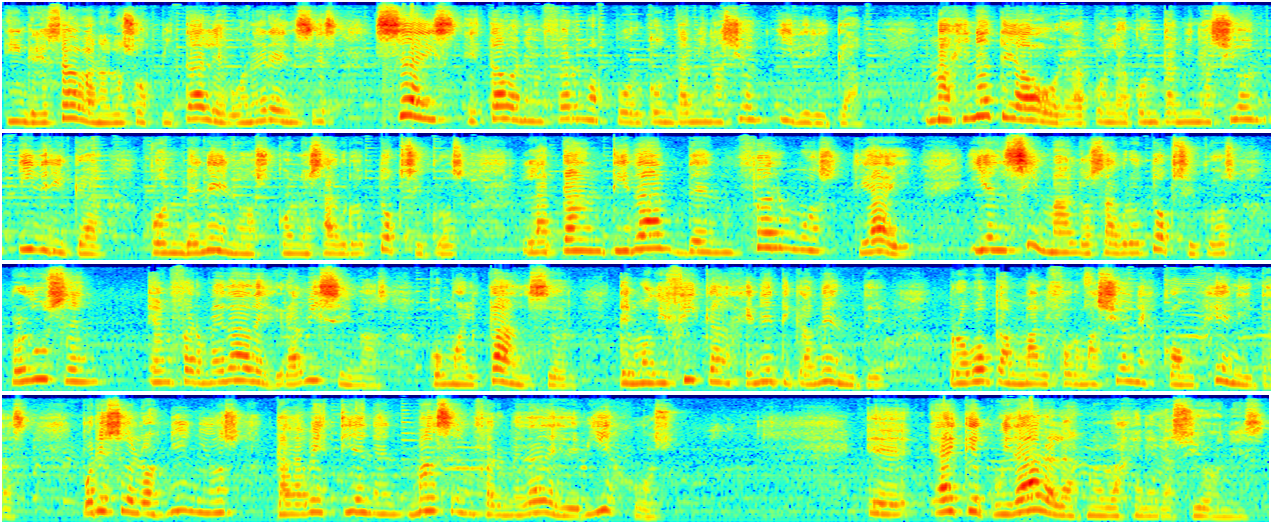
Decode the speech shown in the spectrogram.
ingresaban a los hospitales bonaerenses, 6 estaban enfermos por contaminación hídrica. Imagínate ahora con la contaminación hídrica, con venenos, con los agrotóxicos, la cantidad de enfermos que hay y encima los agrotóxicos producen enfermedades gravísimas como el cáncer, te modifican genéticamente, provocan malformaciones congénitas. Por eso los niños cada vez tienen más enfermedades de viejos. Eh, hay que cuidar a las nuevas generaciones.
